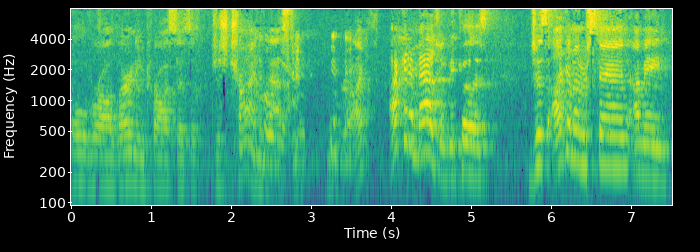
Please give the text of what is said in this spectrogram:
overall learning process of just trying to oh, master yeah. it. I, I can imagine because just I can understand. I mean,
